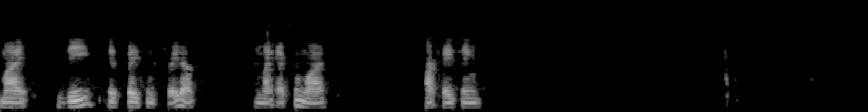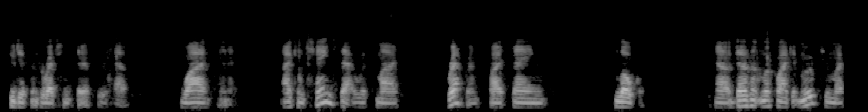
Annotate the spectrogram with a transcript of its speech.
my z is facing straight up and my x and y are facing two different directions there. So we have y and x. I can change that with my reference by saying local. Now it doesn't look like it moved too much,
